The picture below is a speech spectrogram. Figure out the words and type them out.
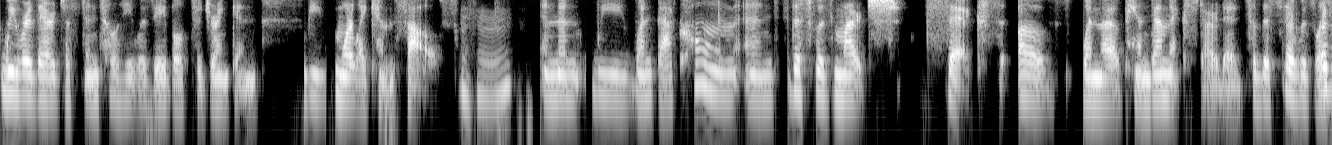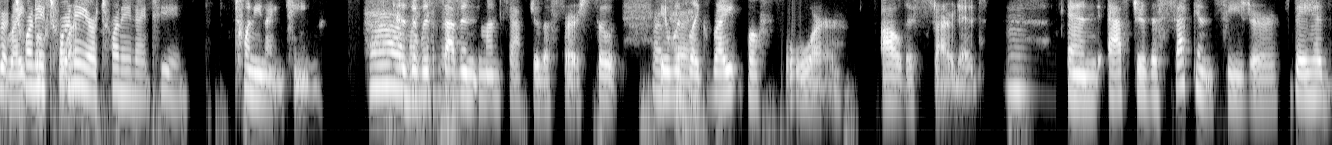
We were there just until he was able to drink and be more like himself. Mm-hmm. And then we went back home, and this was March 6th of when the pandemic started. So this it was like was it right 2020 before. or 2019? 2019 because oh, it was goodness. seven months after the first. So okay. it was like right before all this started. Mm. And after the second seizure, they had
